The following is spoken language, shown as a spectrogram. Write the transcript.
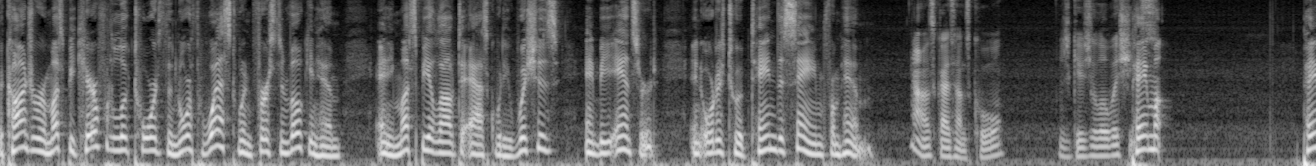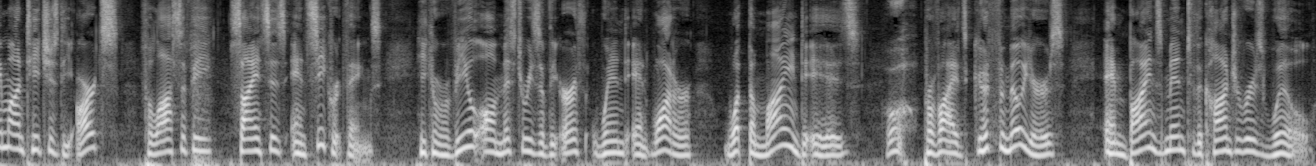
The conjurer must be careful to look towards the northwest when first invoking him, and he must be allowed to ask what he wishes and be answered in order to obtain the same from him. Oh, this guy sounds cool. Just gives you a little wishes. Paimon, Paimon teaches the arts, philosophy, sciences, and secret things. He can reveal all mysteries of the earth, wind, and water, what the mind is, Oh. provides good familiars, and binds men to the conjurer's will.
